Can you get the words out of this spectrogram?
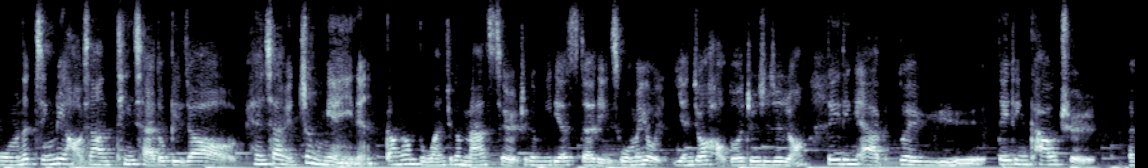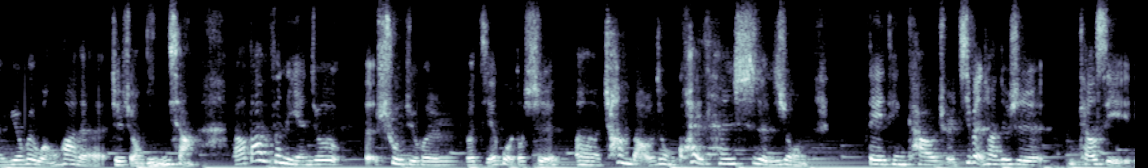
我们的经历好像听起来都比较偏向于正面一点。刚刚读完这个 master 这个 media studies，我们有研究好多就是这种 dating app 对于 dating culture 呃约会文化的这种影响，然后大部分的研究的数据或者说结果都是呃倡导了这种快餐式的这种。Dating culture 基本上就是 Kelsey，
